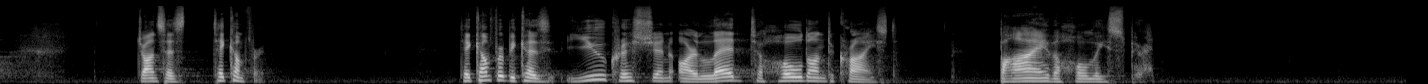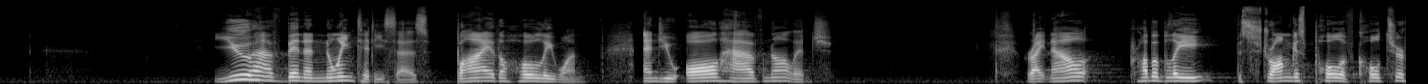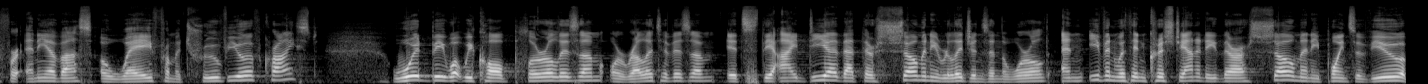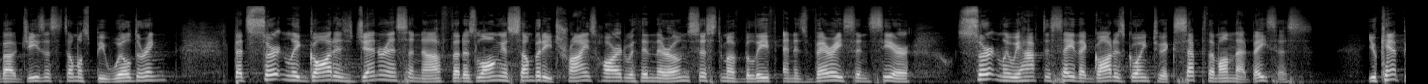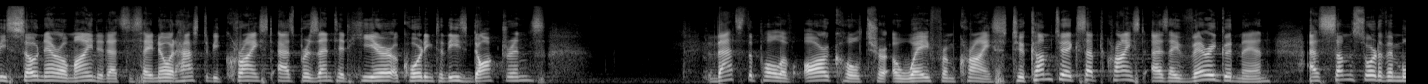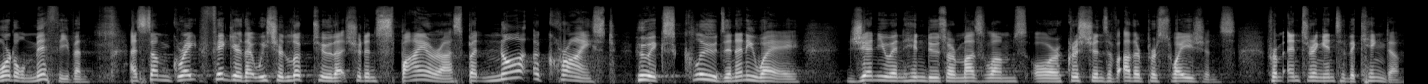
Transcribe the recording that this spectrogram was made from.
John says, Take comfort. Take comfort because you, Christian, are led to hold on to Christ by the Holy Spirit. You have been anointed, he says, by the Holy One, and you all have knowledge. Right now, probably the strongest pull of culture for any of us away from a true view of Christ would be what we call pluralism or relativism. It's the idea that there's so many religions in the world, and even within Christianity, there are so many points of view about Jesus, it's almost bewildering. That certainly God is generous enough that as long as somebody tries hard within their own system of belief and is very sincere, certainly we have to say that God is going to accept them on that basis. You can't be so narrow minded as to say, no, it has to be Christ as presented here according to these doctrines. That's the pull of our culture away from Christ. To come to accept Christ as a very good man, as some sort of immortal myth, even, as some great figure that we should look to that should inspire us, but not a Christ who excludes in any way genuine Hindus or Muslims or Christians of other persuasions from entering into the kingdom.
